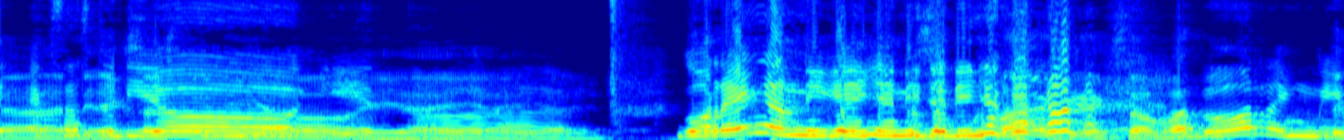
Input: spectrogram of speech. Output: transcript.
Exa di Studio, gitu. Iya, iya, iya. Gorengan nih kayaknya nih jadinya. Lagi sama Goreng nih.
